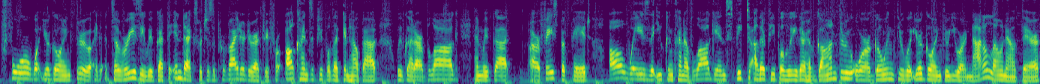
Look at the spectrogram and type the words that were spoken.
for what you're going through. It's over easy. We've got the index, which is a provider directory for all kinds of people that can help out. We've got our blog and we've got our Facebook page, all ways that you can kind of log in, speak to other people who either have gone through or are going through what you're going through. You are not alone out there.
